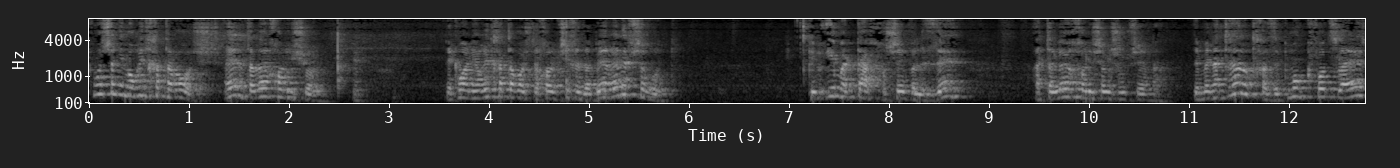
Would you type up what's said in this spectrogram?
כמו שאני מוריד לך את הראש. אין, אתה לא יכול לשאול. זה כמו אני אוריד לך את הראש, אתה יכול להמשיך לדבר, אין אפשרות. כאילו, אם אתה חושב על זה, אתה לא יכול לשאול שום שאלה. זה מנטרל אותך, זה כמו קפוץ לאש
